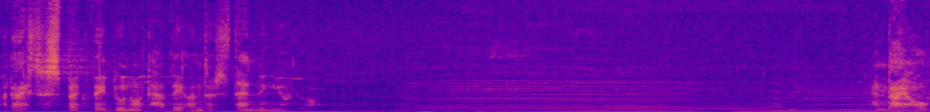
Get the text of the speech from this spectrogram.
But I suspect they do not have the understanding you do. And I hope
